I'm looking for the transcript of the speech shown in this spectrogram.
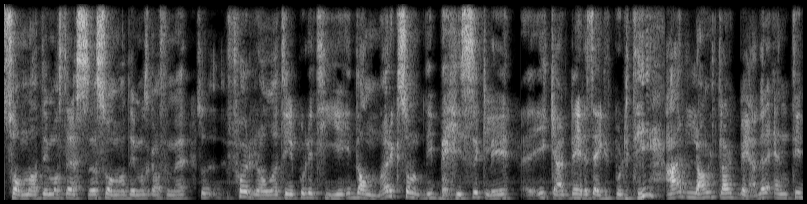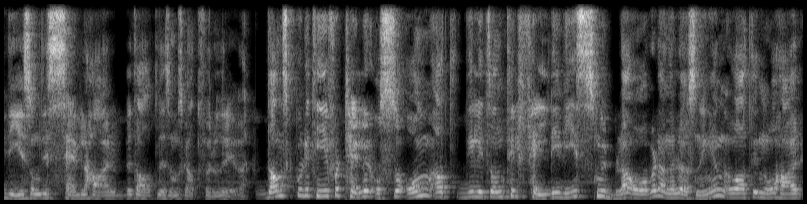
Sånn at de må stresse, sånn at de må skaffe mer. Så forholdet til politiet i Danmark, som de basically eh, ikke er deres eget politi, er langt, langt bedre enn til de som de selv har betalt liksom, skatt for å drive. Dansk politi forteller også om at de litt sånn tilfeldigvis snubla over denne løsningen, og at de nå har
